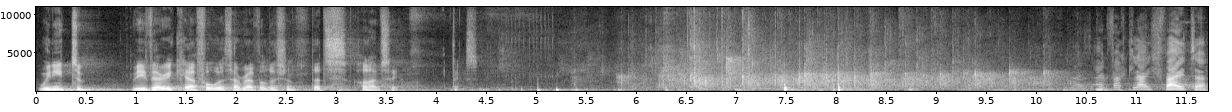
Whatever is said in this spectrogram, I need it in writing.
we need to be very careful with our revolution. That's all I'm saying. Thanks. Einfach gleich weiter.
